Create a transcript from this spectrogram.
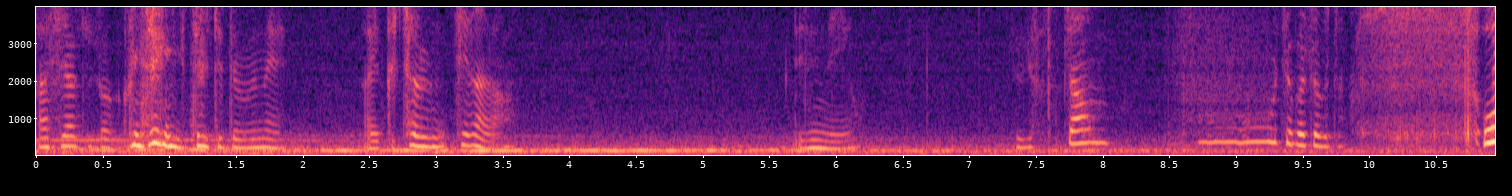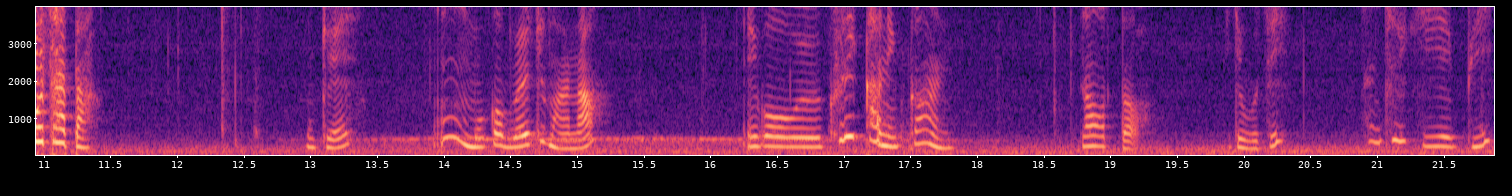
다시 하기가 굉장히 귀찮기 때문에 아니 귀찮진 않아. 느리네요. 여기서 점프 제발 제발 제발. 오 찾았다. 오케이. 음 뭐가 왜 이렇게 많아? 이걸 클릭하니까 나왔다. 이게 뭐지? 한 줄기의 빛?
